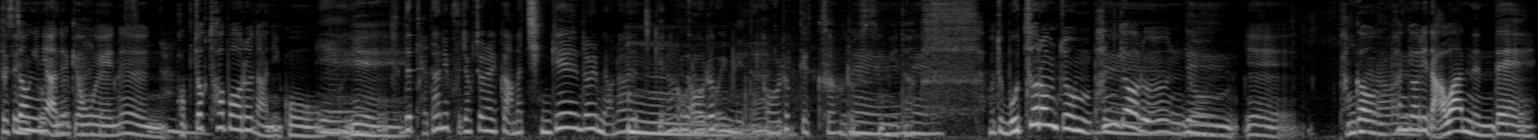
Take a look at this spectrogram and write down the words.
특정인이 아닐 경우에는 음. 법적 처벌은 아니고. 예. 예. 근데 대단히 부적절하니까 아마 징계를 면하기는 음, 어려 보입니다. 어렵겠죠. 그렇습니다. 네, 네. 모처럼 좀 판결은 네. 좀 예. 반가운 네, 판결이 나왔는데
